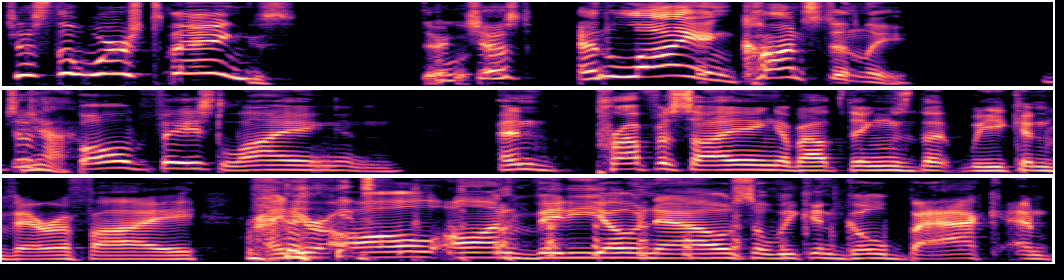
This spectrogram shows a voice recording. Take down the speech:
Just the worst things. They're just and lying constantly. Just Yeah. bald-faced lying and and prophesying about things that we can verify and you're all on video now so we can go back and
